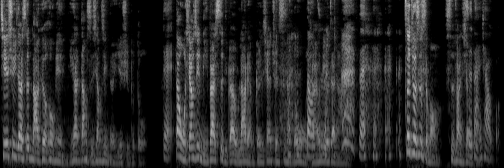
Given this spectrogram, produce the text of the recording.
接续在森达科后面，你看当时相信的人也许不多。对但我相信礼拜四、礼拜五拉两根，现在全市场都问我 台湾知第二在哪里，对 这就是什么示范效果。示范效果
